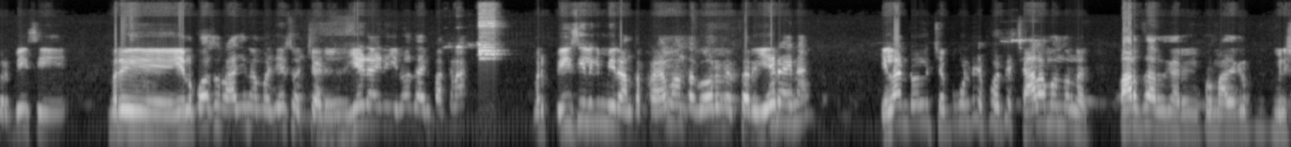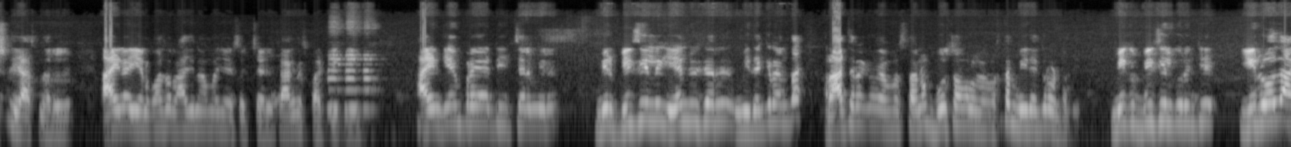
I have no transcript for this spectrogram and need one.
మరి బీసీ. మరి ఈయన కోసం రాజీనామా చేసి వచ్చాడు. ఏడు ఆయన ఈరోజు ఆయన పక్కన. మరి బీసీలకి మీరు అంత ప్రేమ అంత గౌరవం ఇస్తారు. ఏడు ఆయన? ఇలాంటి వాళ్ళు చెప్పుకుంటే పోతే చాలా మంది ఉన్నారు. పార్థసారథి గారు ఇప్పుడు మా దగ్గర మినిస్టర్ చేస్తున్నారు. ఆయన ఈయన కోసం రాజీనామా చేసి వచ్చారు కాంగ్రెస్ పార్టీకి. ఆయనకి ఏం ప్రయారిటీ ఇచ్చారు మీరు? మీరు బీసీలకి ఏం చూశారు? మీ దగ్గర అంతా రాచరిక వ్యవస్థను భూస్వాముల వ్యవస్థ మీ దగ్గర ఉంటుంది. మీకు బీసీల గురించి ఈరోజు ఆ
